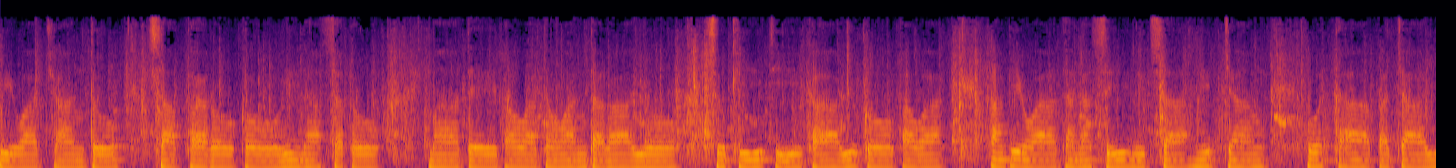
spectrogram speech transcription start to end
วิวัจจันตุสัพพโรโควินัสตุ มาเตภวะตวันตารโยสุขีทีขายุโกภวะอภิวาทนสีลิสานิจังวุธาปจาย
